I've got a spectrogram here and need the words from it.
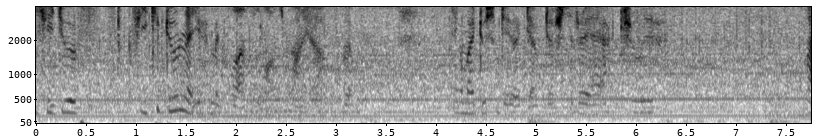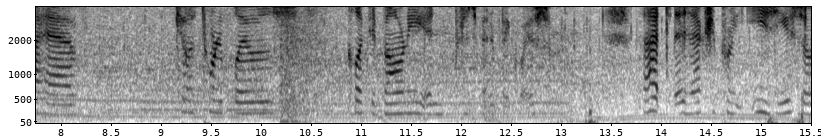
If you do, if, if you keep doing that, you can make lots and lots of money out. I think I might do some daily objectives today, actually. I have killed 20 players, collected bounty, and participated in big ways. That is actually pretty easy, so...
